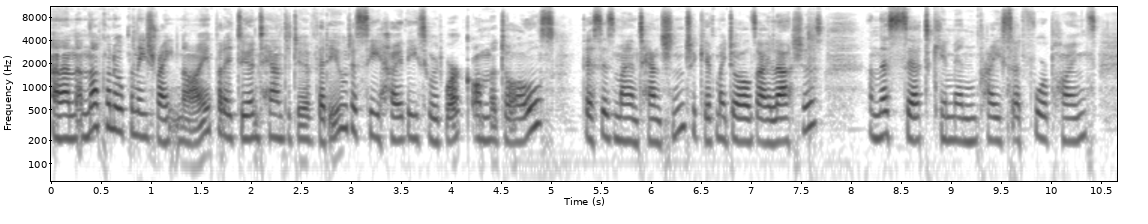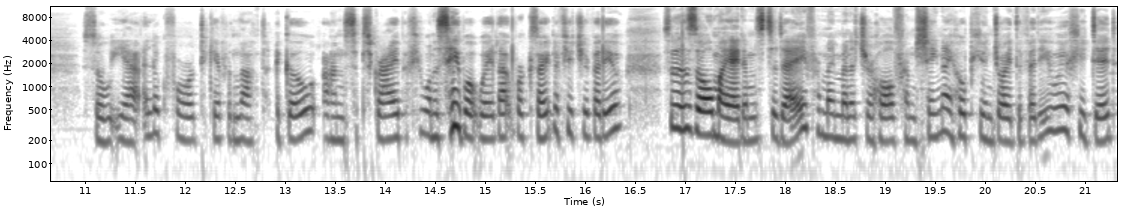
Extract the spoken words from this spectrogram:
And I'm not going to open these right now, but I do intend to do a video to see how these would work on the dolls. This is my intention, to give my dolls eyelashes. And this set came in price at £4. So yeah, I look forward to giving that a go and subscribe if you want to see what way that works out in a future video. So this is all my items today from my miniature haul from Shein. I hope you enjoyed the video. If you did,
